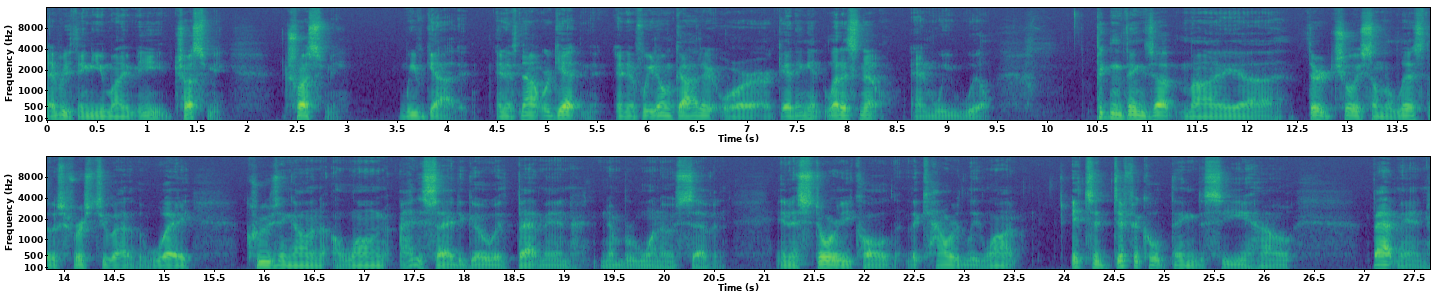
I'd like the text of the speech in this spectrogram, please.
everything you might need. Trust me, trust me, we've got it. And if not, we're getting it. And if we don't got it or are getting it, let us know, and we will. Picking things up, my uh, third choice on the list, those first two out of the way, cruising on along, I decided to go with Batman number 107. In a story called The Cowardly Lot, it's a difficult thing to see how Batman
